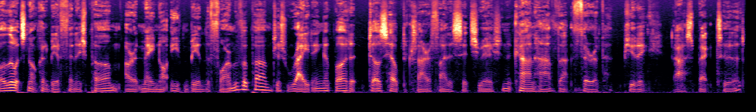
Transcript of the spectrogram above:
although it's not going to be a finished poem, or it may not even be in the form of a poem, just writing about it does help to clarify the situation. It can have that therapeutic aspect to it.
